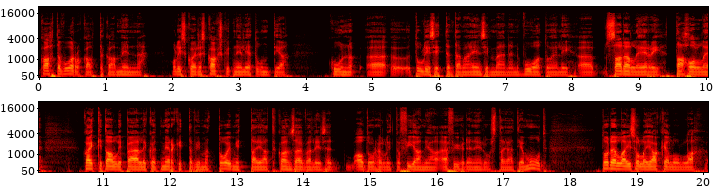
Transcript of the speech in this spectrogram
kahta vuorokauttakaan mennä, olisiko edes 24 tuntia – kun äh, tuli sitten tämä ensimmäinen vuoto, eli äh, sadalle eri taholle kaikki tallipäälliköt, merkittävimmät toimittajat, kansainväliset autourheiluliitto FIAN ja F1 edustajat ja muut todella isolla jakelulla äh,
